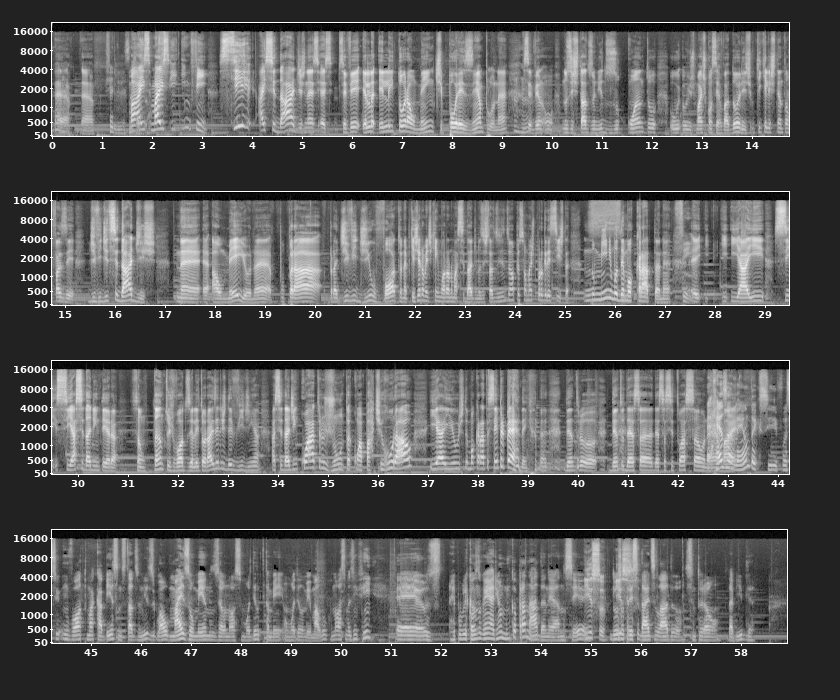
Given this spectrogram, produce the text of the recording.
É, é. Feliz. Mas, mas, enfim, se as cidades, né? Você vê eleitoralmente, por exemplo, né? Uhum. Você vê nos Estados Unidos o quanto os mais conservadores, o que, que eles tentam fazer? Dividir cidades né, é, ao meio, né, pra, pra dividir o voto, né, porque geralmente quem mora numa cidade nos Estados Unidos é uma pessoa mais progressista, no mínimo Sim. democrata, né, Sim. E, e, e aí, se, se a cidade inteira são tantos votos eleitorais, eles dividem a, a, cidade em quatro, junta com a parte rural, e aí os democratas sempre perdem né? dentro, dentro dessa, dessa situação. Né? É, reza Mas... a lenda que se fosse um voto, uma cabeça nos Estados Unidos, igual mais ou menos é o nosso modelo, que também é um modelo meio maluco, nossa, mas enfim, é, os republicanos não ganhariam nunca para nada, né? A não ser isso, duas isso. ou três cidades lá do cinturão da Bíblia.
